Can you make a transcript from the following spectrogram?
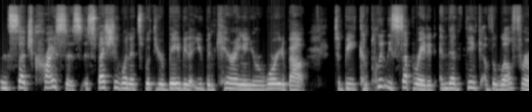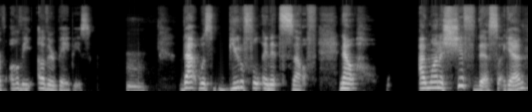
in such crisis, especially when it's with your baby that you've been carrying and you're worried about, to be completely separated and then think of the welfare of all the other babies. Mm. That was beautiful in itself. Now, I want to shift this again.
